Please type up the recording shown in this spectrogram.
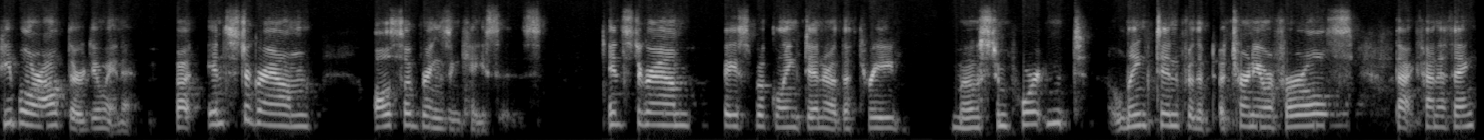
people are out there doing it. But Instagram also brings in cases. Instagram, Facebook, LinkedIn are the three most important. LinkedIn for the attorney referrals, that kind of thing.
